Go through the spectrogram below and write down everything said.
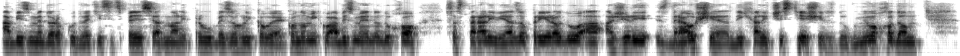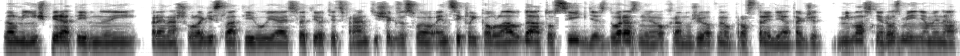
aby sme do roku 2050 mali prvú bezohlíkovú ekonomiku, aby sme jednoducho sa starali viac o prírodu a, a žili zdravšie, dýchali čistejší vzduch. Mimochodom, veľmi inšpiratívny pre našu legislatívu je aj svätý otec František so svojou encyklikou Laudato Si, kde zdôrazňuje ochranu životného prostredia. Takže my vlastne rozmieniame na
